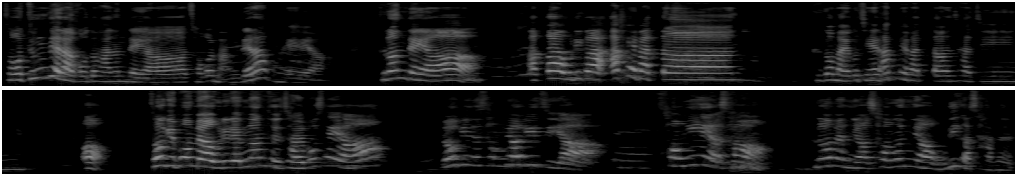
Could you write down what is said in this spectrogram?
저거 등대라고도 하는데요. 저걸 망대라고 해요. 그런데요. 아까 우리가 앞에 봤던 그거 말고 제일 앞에 봤던 사진. 어, 저기 보면 우리 랩런트 잘 보세요. 여기는 성벽이지요. 성이에요, 성. 그러면요, 성은요, 우리가 사는,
